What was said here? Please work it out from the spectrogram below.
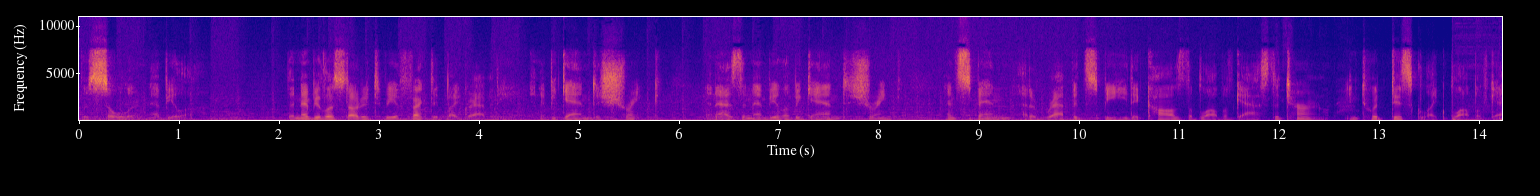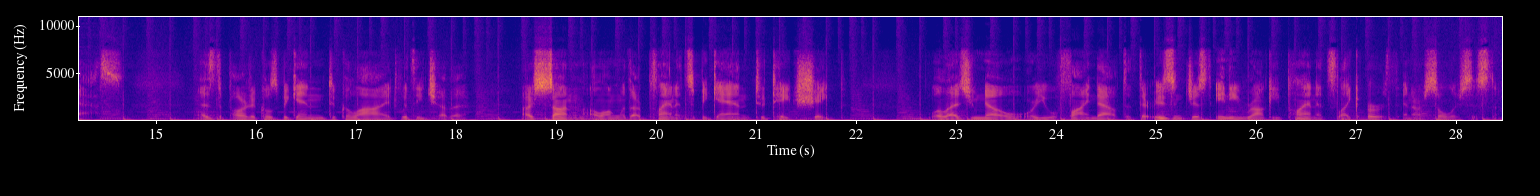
the solar nebula. The nebula started to be affected by gravity, and it began to shrink. And as the nebula began to shrink and spin at a rapid speed, it caused the blob of gas to turn into a disk-like blob of gas. As the particles began to collide with each other, our sun, along with our planets, began to take shape. Well, as you know, or you will find out, that there isn't just any rocky planets like Earth in our solar system.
